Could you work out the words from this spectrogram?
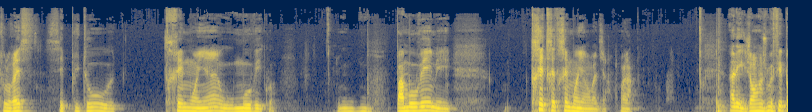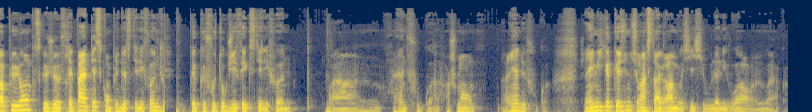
Tout le reste, c'est plutôt euh, très moyen ou mauvais, quoi. Pas mauvais, mais très très très moyen, on va dire. Voilà. Allez, genre, je me fais pas plus long parce que je ferai pas un test complet de ce téléphone. Quelques photos que j'ai fait avec ce téléphone. Voilà, rien de fou, quoi. Franchement, rien de fou, quoi. J'en ai mis quelques-unes sur Instagram aussi, si vous voulez aller voir. Euh, voilà, quoi.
